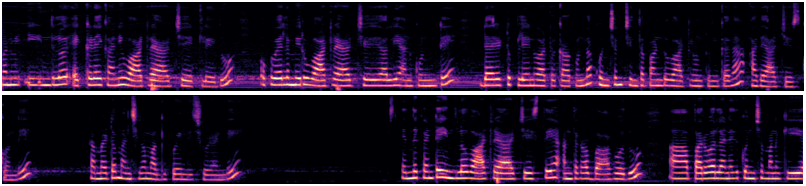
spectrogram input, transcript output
మనం ఇందులో ఎక్కడే కానీ వాటర్ యాడ్ చేయట్లేదు. ఒకవేళ మీరు వాటర్ యాడ్ చేయాలి అనుకుంటే డైరెక్ట్ ప్లెయిన్ వాటర్ కాకుండా కొంచెం చింతపండు వాటర్ ఉంటుంది కదా అది యాడ్ చేసుకోండి. టమాటో మంచిగా మగ్గిపోయింది చూడండి. ఎందుకంటే ఇందులో వాటర్ యాడ్ చేస్తే అంతగా బాగోదు. పర్వాలు అనేది కొంచెం మనకి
